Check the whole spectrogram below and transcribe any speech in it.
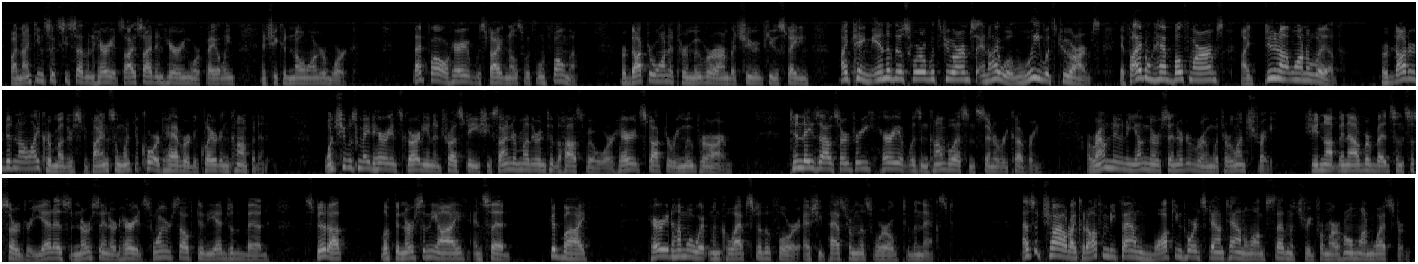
By 1967, Harriet's eyesight and hearing were failing, and she could no longer work. That fall, Harriet was diagnosed with lymphoma. Her doctor wanted to remove her arm, but she refused, stating, I came into this world with two arms, and I will leave with two arms. If I don't have both my arms, I do not want to live. Her daughter did not like her mother's defiance and went to court to have her declared incompetent. Once she was made Harriet's guardian and trustee, she signed her mother into the hospital where Harriet's doctor removed her arm. Ten days out of surgery, Harriet was in convalescence center recovering. Around noon, a young nurse entered her room with her lunch tray. She had not been out of her bed since the surgery, yet as the nurse entered, Harriet swung herself to the edge of the bed, stood up, looked the nurse in the eye, and said, Goodbye. Harriet Hummel Wickman collapsed to the floor as she passed from this world to the next. As a child, I could often be found walking towards downtown along 7th Street from our home on Western.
